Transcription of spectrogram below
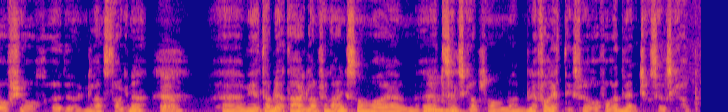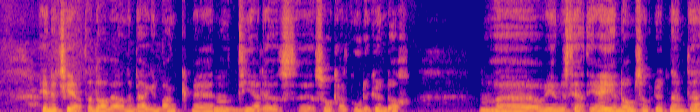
offshore-glansdagene. Ja. Eh, vi etablerte Hagland Finans, som var et mm. selskap som ble forretningsfører for et ventureselskap. Initiert av daværende Bergen Bank med mm. ti av deres eh, såkalt gode kunder. Mm. Eh, og vi investerte i eiendom, som Knut nevnte.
